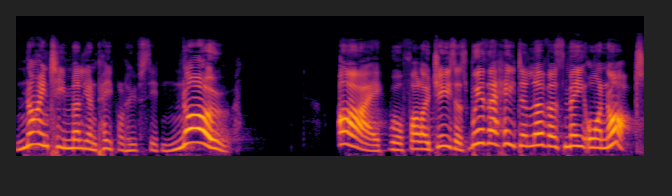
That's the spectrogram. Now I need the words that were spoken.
90 million people who've said, No, I will follow Jesus, whether he delivers me or not.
